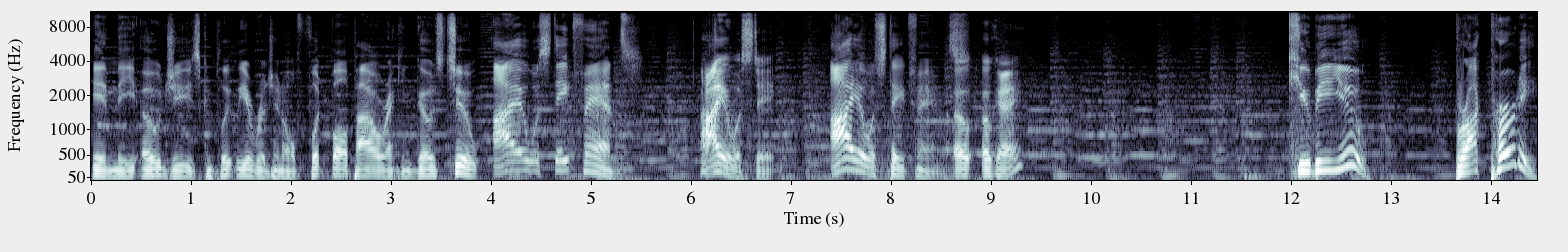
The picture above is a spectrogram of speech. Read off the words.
in the OG's completely original football power ranking goes to Iowa State fans. Iowa State. Iowa State fans. Oh, okay. QBU. Brock Purdy.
